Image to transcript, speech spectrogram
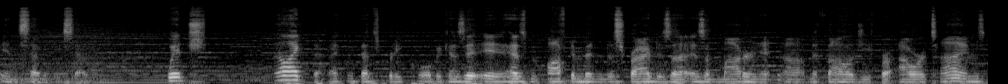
in '77. Which I like that. I think that's pretty cool because it, it has often been described as a as a modern uh, mythology for our times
